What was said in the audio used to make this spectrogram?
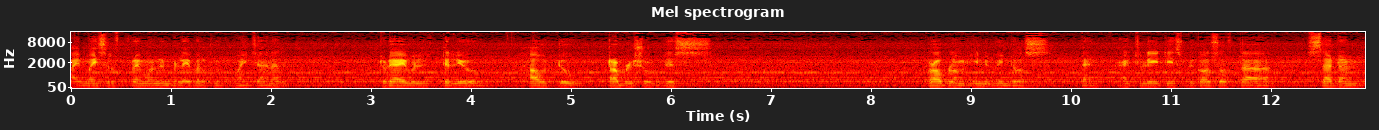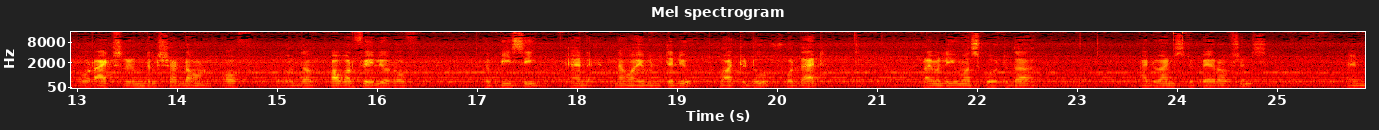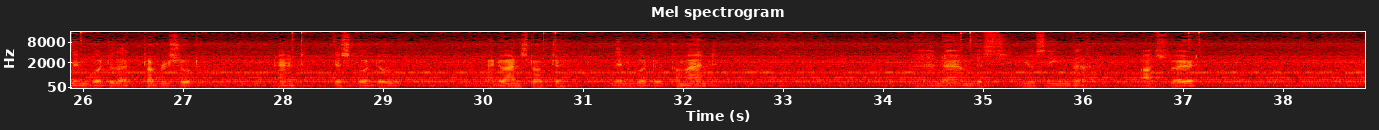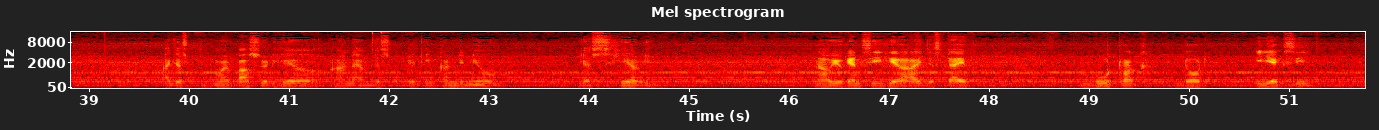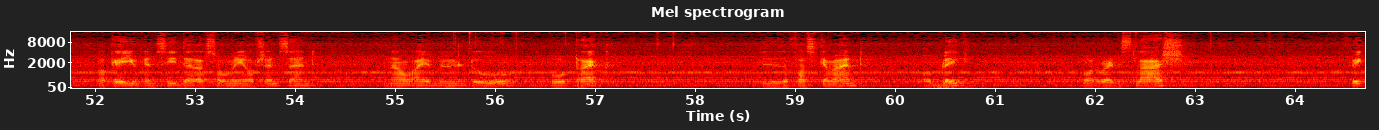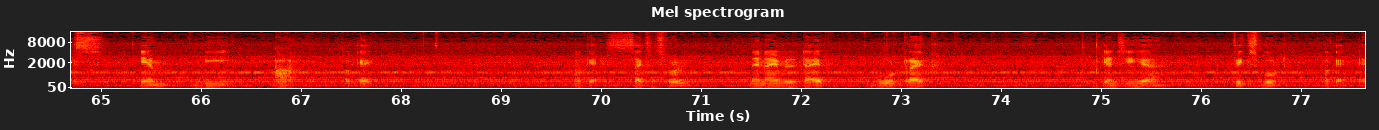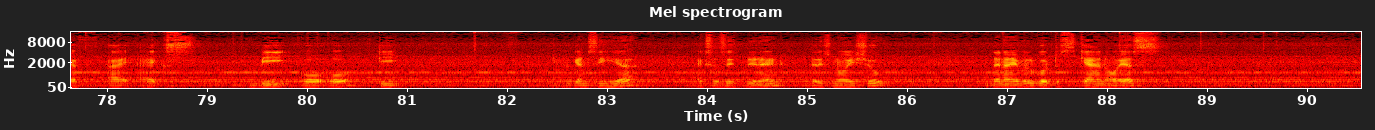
Hi, myself Premmohanan Pillai. Welcome to my channel. Today I will tell you how to troubleshoot this problem in Windows 10. Actually, it is because of the sudden or accidental shutdown of the power failure of the PC and now I will tell you what to do for that. Primarily, you must go to the advanced repair options and then go to the troubleshoot and just go to advanced option then go to command. And I am just using the password. I just put my password here and I'm just clicking continue. Yes here we now you can see here I just type bootrec.exe okay you can see there are so many options and now I will do bootrec this is the first command oblique forward slash fix mbr okay? Okay successful. Then I will type bootrec. You can see here fix boot okay? F I X B O O T. You can see here access is denied there is no issue. Then I will go to scan OS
